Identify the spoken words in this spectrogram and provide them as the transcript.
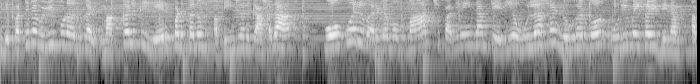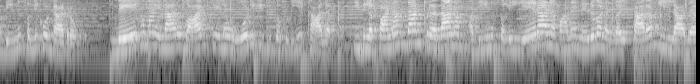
இது பற்றின விழிப்புணர்வுகள் மக்களுக்கு ஏற்படுத்தணும் அப்படின்றதுக்காக தான் ஒவ்வொரு வருடமும் மார்ச் பதினைந்தாம் தேதியை உலக நுகர்வோர் உரிமைகள் தினம் அப்படின்னு சொல்லி கொண்டாடுறோம். வேகமாக எல்லாரும் வாழ்க்கையில் ஓடிக்கிட்டு இருக்கக்கூடிய காலம். இதில் பணம் தான் பிரதானம் அப்படின்னு சொல்லி ஏராளமான நிறுவனங்கள் தரம் இல்லாத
